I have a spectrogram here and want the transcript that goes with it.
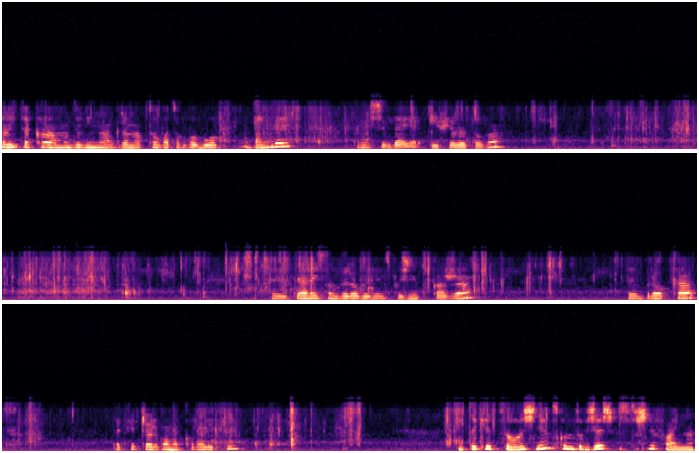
Dalej taka modelina granatowa, to chyba była Bimbej. To mi się wydaje. I fioletowa. Dalej są wyroby, więc później pokażę. E, Brokat. Takie czerwone koraliki. I takie coś, nie wiem skąd to wziąć, jest strasznie fajne.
